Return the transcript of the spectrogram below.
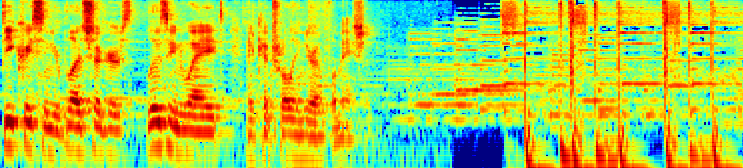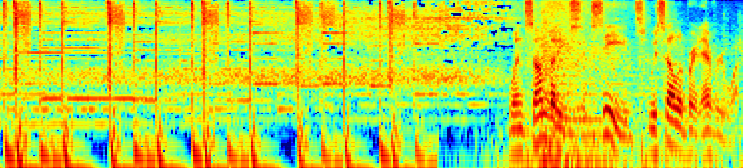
decreasing your blood sugars, losing weight, and controlling your inflammation. When somebody succeeds, we celebrate everyone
